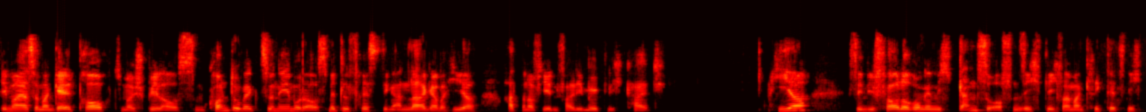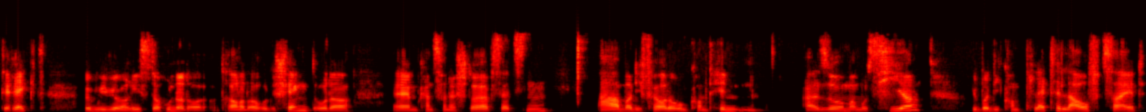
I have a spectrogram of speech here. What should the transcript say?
immer erst, wenn man Geld braucht, zum Beispiel aus dem Konto wegzunehmen oder aus mittelfristigen Anlagen, aber hier hat man auf jeden Fall die Möglichkeit. Hier sind die Förderungen nicht ganz so offensichtlich, weil man kriegt jetzt nicht direkt irgendwie wie Riester 100, Euro, 300 Euro geschenkt oder ähm, kann es von der Steuer absetzen, aber die Förderung kommt hinten. Also man muss hier über die komplette Laufzeit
